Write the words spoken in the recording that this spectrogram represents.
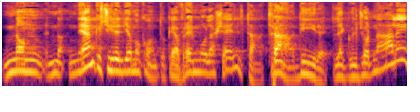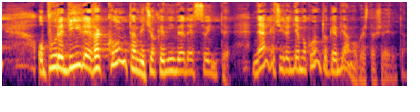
non, no, neanche ci rendiamo conto che avremmo la scelta tra dire leggo il giornale oppure dire raccontami ciò che vive adesso in te. Neanche ci rendiamo conto che abbiamo questa scelta,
